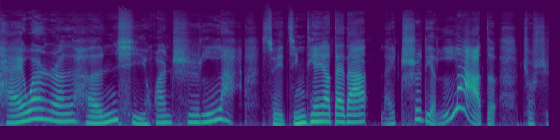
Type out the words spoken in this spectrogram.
台湾人很喜欢吃辣，所以今天要带大家来吃点辣的，就是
